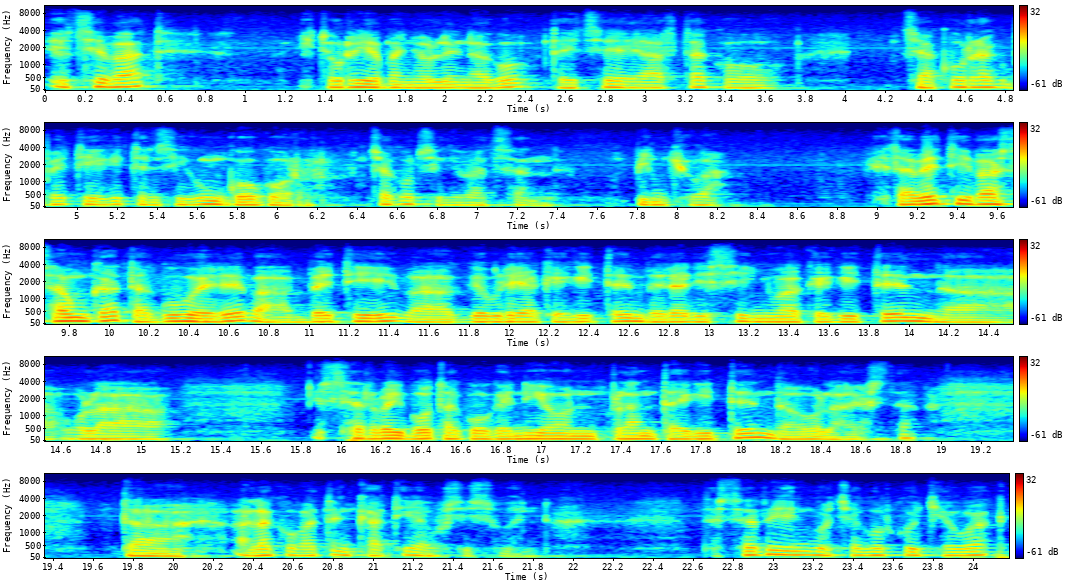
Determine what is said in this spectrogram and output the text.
etxe bat, iturria baino lehenago, eta etxe hartako txakurrak beti egiten zigun gogor, txakur txiki bat zen, pintxua. Eta beti ba zaunka, eta gu ere, ba, beti ba, geureak egiten, berari zinuak egiten, da hola zerbait botako genion planta egiten, da hola ez da. Eta alako baten katia hausi zuen. Eta zer egingo txakurko txauak,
